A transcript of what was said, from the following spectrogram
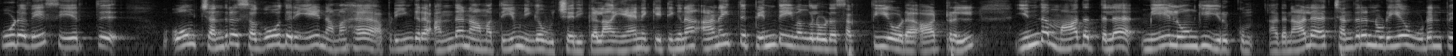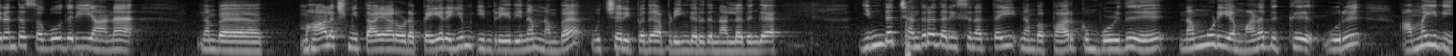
கூடவே சேர்த்து ஓம் சந்திர சகோதரியே நமக அப்படிங்கிற அந்த நாமத்தையும் நீங்கள் உச்சரிக்கலாம். ஏன்னு கேட்டிங்கன்னா அனைத்து பெண் தெய்வங்களோட சக்தியோட ஆற்றல் இந்த மாதத்தில் மேலோங்கி இருக்கும். அதனால் சந்திரனுடைய உடன் பிறந்த சகோதரியான நம்ம மகாலட்சுமி தாயாரோட பெயரையும் இன்றைய தினம் நம்ம உச்சரிப்பது அப்படிங்கிறது நல்லதுங்க. இந்த சந்திர தரிசனத்தை நம்ம பார்க்கும் பொழுது நம்முடைய மனதுக்கு ஒரு அமைதி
